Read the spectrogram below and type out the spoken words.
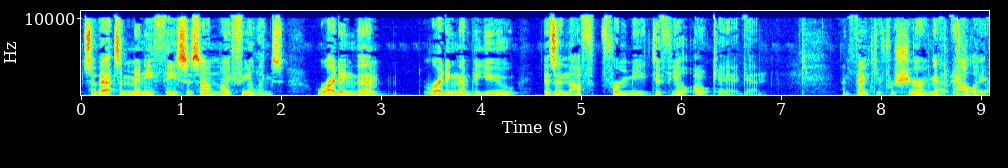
So that's a mini thesis on my feelings. Writing them, writing them to you is enough for me to feel okay again. And thank you for sharing that, Allie.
